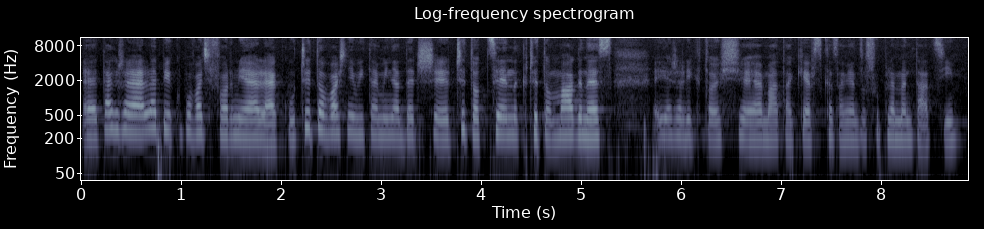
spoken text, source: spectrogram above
e, Także lepiej kupować w formie leku, czy to właśnie witamina D3, czy to cynk, czy to magnez, jeżeli ktoś e, ma takie wskazania do suplementacji.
